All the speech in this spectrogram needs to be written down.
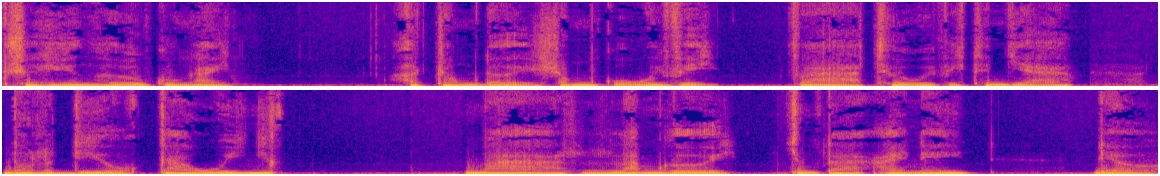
sự hiện hữu của Ngài ở trong đời sống của quý vị. Và thưa quý vị thính giả, đó là điều cao quý nhất mà làm người chúng ta ai nấy đều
